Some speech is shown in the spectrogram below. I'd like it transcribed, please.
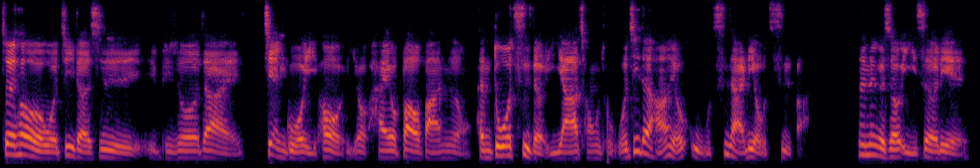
最后我记得是，比如说在建国以后有还有爆发那种很多次的以压冲突，我记得好像有五次还六次吧。那那个时候以色列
